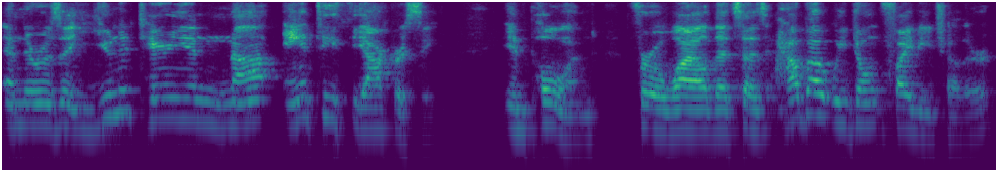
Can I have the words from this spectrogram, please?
and there was a Unitarian not anti theocracy in Poland for a while that says, How about we don't fight each other?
